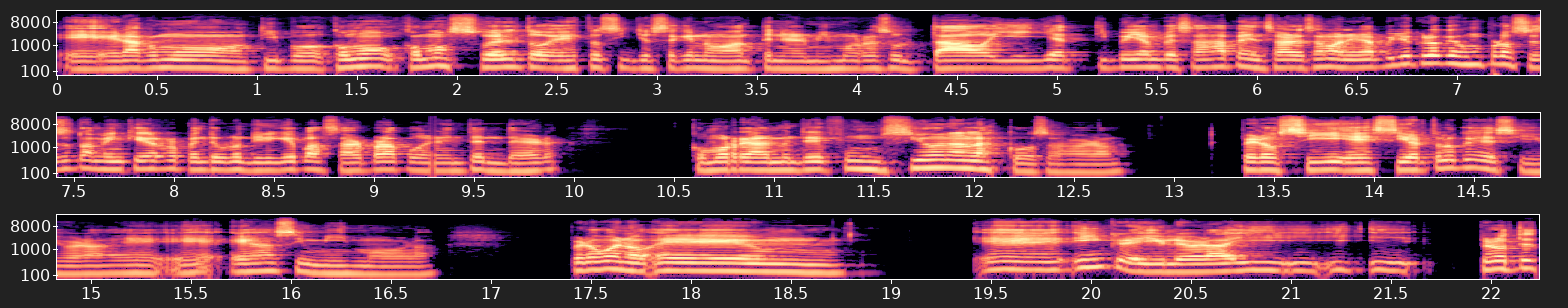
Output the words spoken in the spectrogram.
eh, era como tipo, ¿cómo, ¿cómo suelto esto si yo sé que no va a tener el mismo resultado? Y ya tipo ya empezás a pensar de esa manera, pero yo creo que es un proceso también que de repente uno tiene que pasar para poder entender cómo realmente funcionan las cosas, ¿verdad? Pero sí, es cierto lo que decís, ¿verdad? Eh, eh, es así mismo, ¿verdad? Pero bueno, eh, eh, increíble, ¿verdad? Y- pero te,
